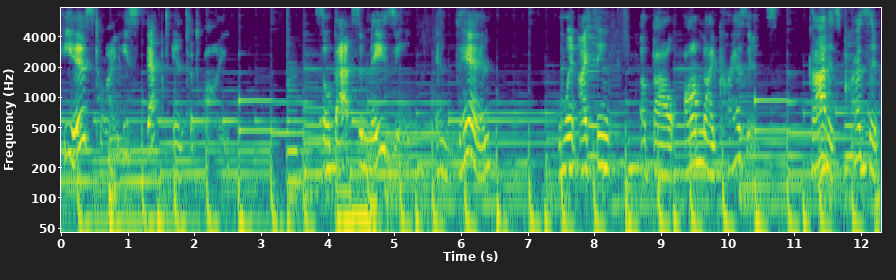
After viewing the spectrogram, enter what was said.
he is time. He stepped into time. So that's amazing. And then when I think about omnipresence, God is present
